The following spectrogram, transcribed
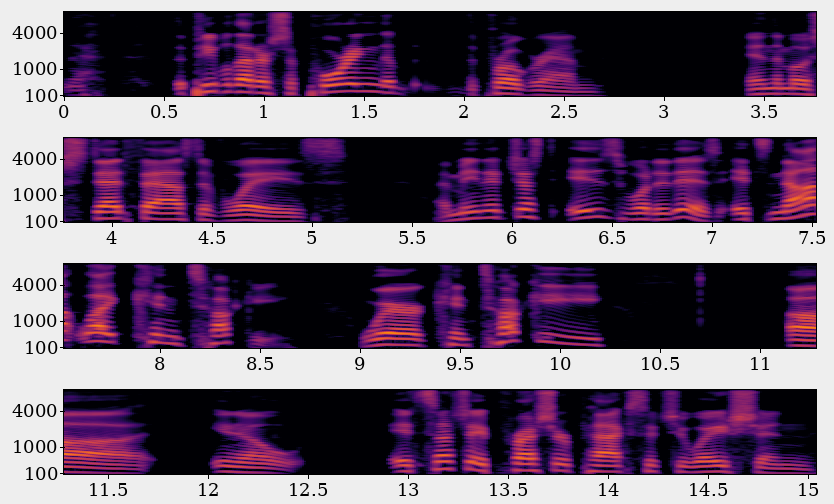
the people that are supporting the the program in the most steadfast of ways. I mean, it just is what it is. It's not like Kentucky, where Kentucky, uh, you know, it's such a pressure packed situation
